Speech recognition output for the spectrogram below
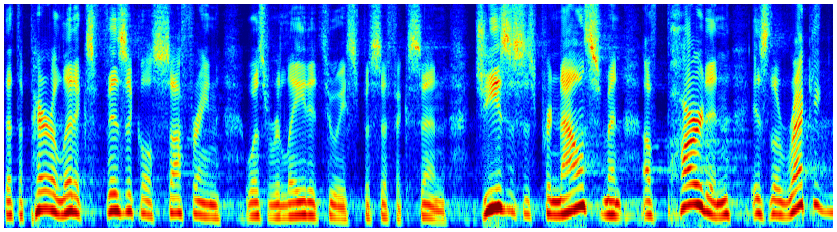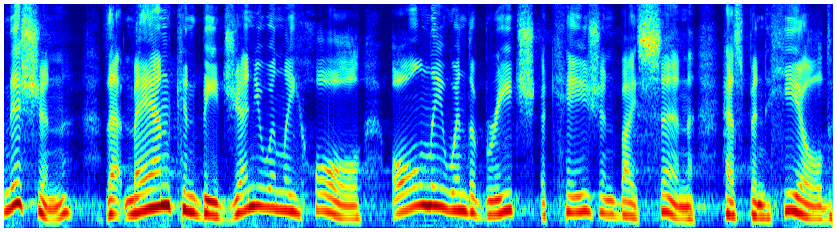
that the paralytic's physical suffering was related to a specific sin. Jesus' pronouncement of pardon is the recognition that man can be genuinely whole only when the breach occasioned by sin has been healed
